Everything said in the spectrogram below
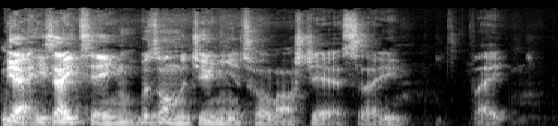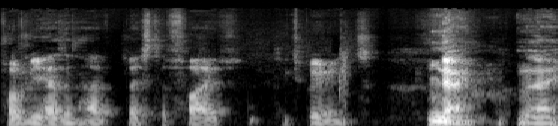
yeah, he's 18, was on the junior tour last year, so like Probably hasn't had best of five experience. No, no.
